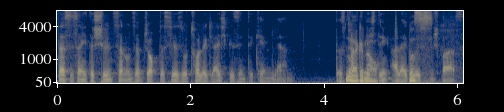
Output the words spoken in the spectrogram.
Das ist eigentlich das Schönste an unserem Job, dass wir so tolle Gleichgesinnte kennenlernen. Das macht ja, genau. echt den allergrößten das, Spaß.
